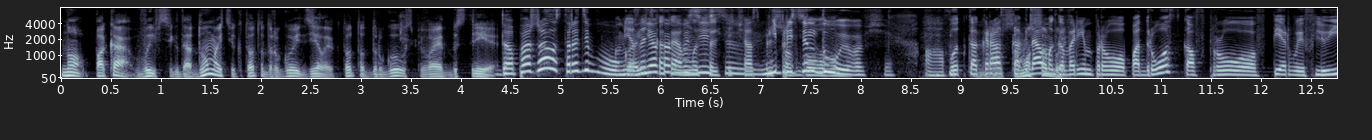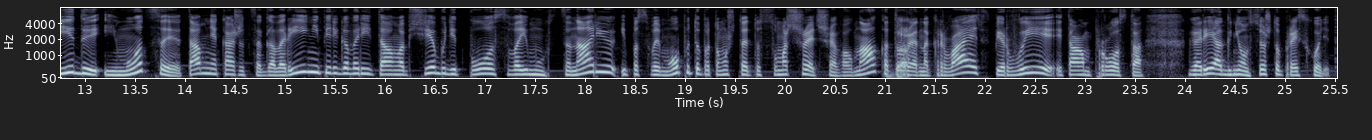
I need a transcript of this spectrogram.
Но пока вы всегда думаете, кто-то другой делает, кто-то другой успевает быстрее. Да, пожалуйста, ради бога. мне, знаете, я какая как бы мысль здесь э, сейчас не претендую вообще. А вот как Ну, раз, когда мы собой. говорим про подростков, про первые флюиды и эмоции, там, мне кажется, говори, не переговори, там вообще будет по своему сценарию и по своему опыту, потому что это сумасшедшая волна, которая накрывает впервые, и там просто гори огнем все, что происходит.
